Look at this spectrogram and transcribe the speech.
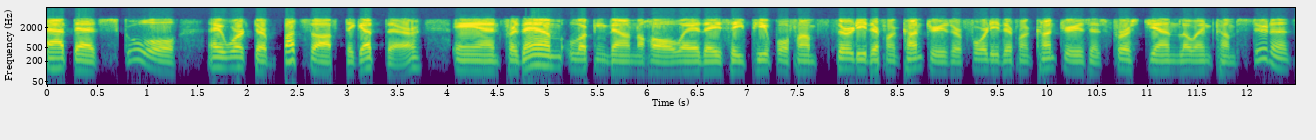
at that school, they work their butts off to get there. And for them, looking down the hallway, they see people from 30 different countries or 40 different countries as first gen low income students.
